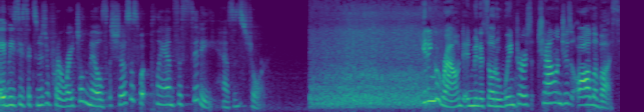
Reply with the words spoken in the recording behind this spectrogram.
ABC 6 News reporter Rachel Mills shows us what plans the city has in store. Getting around in Minnesota winters challenges all of us.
